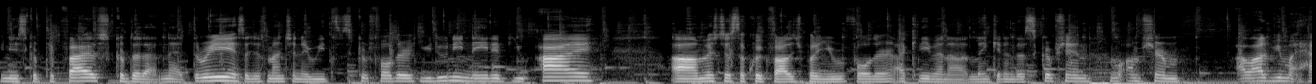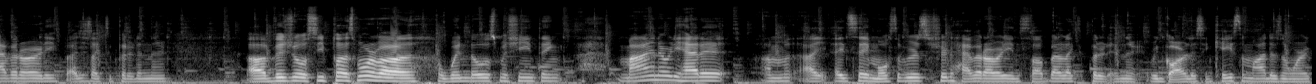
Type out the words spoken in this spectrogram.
you need ScriptHook 5, Scripted.net 3, as I just mentioned, it reads the script folder. You do need native UI. Um, it's just a quick file that you put in your root folder. I can even uh, link it in the description. I'm sure a lot of you might have it already, but I just like to put it in there. Uh, Visual C++, more of a, a, Windows machine thing. Mine already had it. Um, I, I'd say most of yours should have it already installed, but I like to put it in there regardless in case the mod doesn't work.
